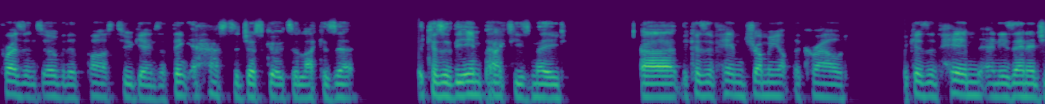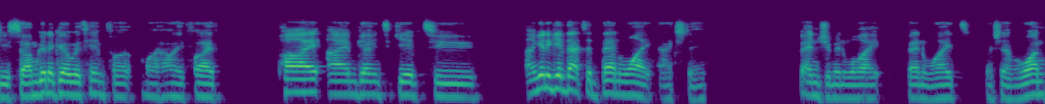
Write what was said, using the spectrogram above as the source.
presence over the past two games, I think it has to just go to Lacazette because of the impact he's made, uh, because of him drumming up the crowd, because of him and his energy. So I'm going to go with him for my high five. Pie, I'm going to give to, I'm going to give that to Ben White, actually. Benjamin White, Ben White, whichever one.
